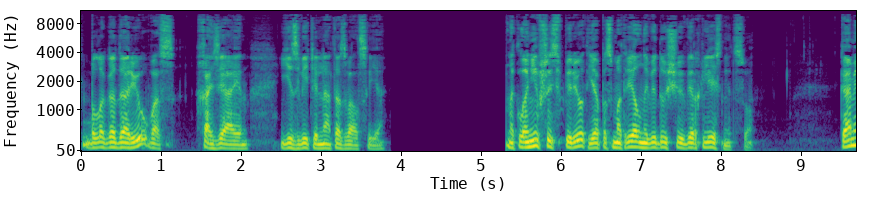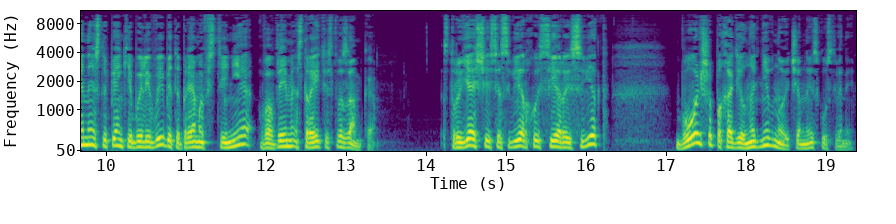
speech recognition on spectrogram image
«Благодарю вас, хозяин», — язвительно отозвался я. Наклонившись вперед, я посмотрел на ведущую вверх лестницу — Каменные ступеньки были выбиты прямо в стене во время строительства замка. Струящийся сверху серый свет больше походил на дневной, чем на искусственный.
